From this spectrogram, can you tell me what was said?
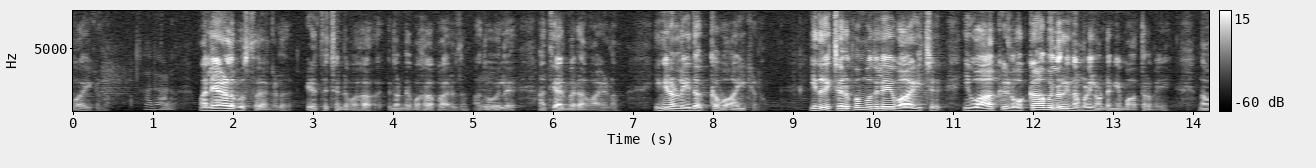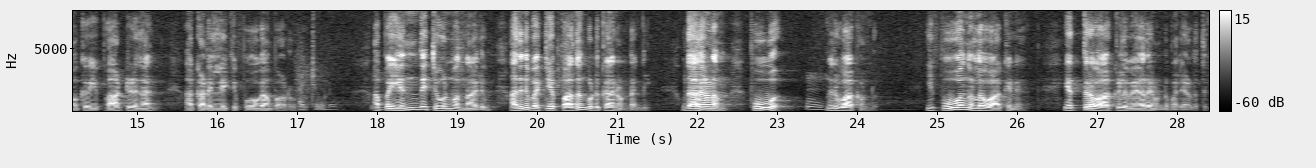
വായിക്കണം. അതാണ്. മലയാള പുസ്തകങ്ങൾ എഴുത്തച്ഛന്റെ മഹാ ഇതുണ്ട് മഹാഭാരതം അതുപോലെ അധ്യാത്മരാമായണം ഇങ്ങനെയുള്ള ഇതൊക്കെ വായിക്കണം. ഇത് ചെറുപ്പം മുതലേ വായിച്ച് ഈ വാക്കുകൾ വൊക്കാബുലറി നമ്മളിലുണ്ടെങ്കിൽ മാത്രമേ നമുക്ക് ഈ പാട്ടെഴുതാൻ ആ കടലിലേക്ക് പോകാൻ പാടുള്ളൂ. അപ്പോൾ എന്ത് ട്യൂൺ വന്നാലും അതിന് പറ്റിയ പദം കൊടുക്കാനുണ്ടെങ്കിൽ ഉദാഹരണം പൂവ് എന്നൊരു വാക്കുണ്ട്. ഈ പൂവെന്നുള്ള വാക്കിന് എത്ര വാക്കുകൾ വേറെ ഉണ്ട് മലയാളത്തിൽ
